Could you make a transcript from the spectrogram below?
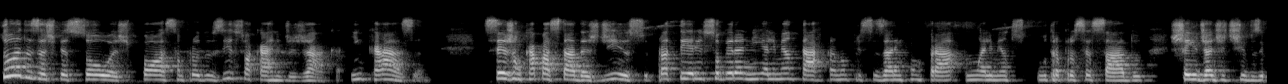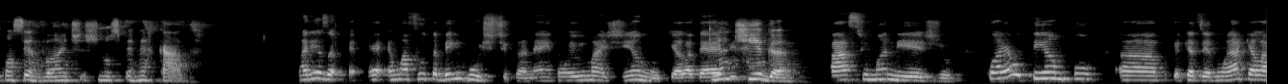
todas as pessoas possam produzir sua carne de jaca em casa, sejam capacitadas disso para terem soberania alimentar, para não precisarem comprar um alimento ultraprocessado, cheio de aditivos e conservantes no supermercado. Marisa, é, é uma fruta bem rústica, né? Então eu imagino que ela deve e antiga, fácil manejo. Qual é o tempo? Ah, quer dizer, não é aquela,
